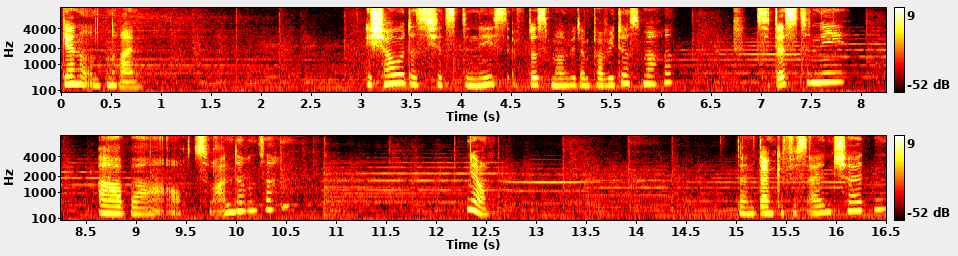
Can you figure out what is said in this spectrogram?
gerne unten rein. Ich schaue, dass ich jetzt demnächst öfters mal wieder ein paar Videos mache. Zu Destiny, aber auch zu anderen Sachen. Ja. Dann danke fürs Einschalten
